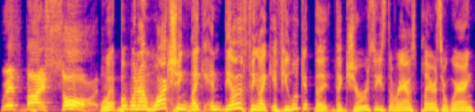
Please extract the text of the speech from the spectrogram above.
with my sword. Wh- But when I'm watching, like, and the other thing, like, if you look at the the jerseys the Rams players are wearing,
